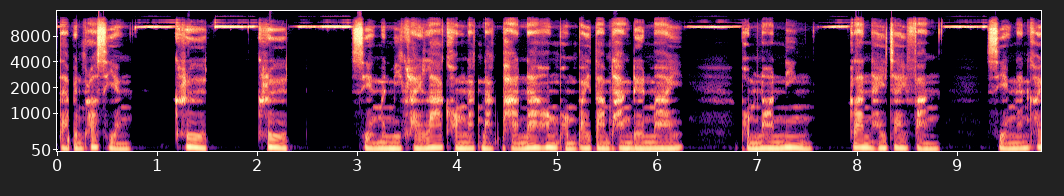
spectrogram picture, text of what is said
แต่เป็นเพราะเสียง ครืด ครืด เสียงมันมีใครลากของหนักๆผ่านหน้าห้องผมไปตามทางเดินไม้ ผมนอนนิ่ง กลั้นหายใจฟัง เสียงนั้นค่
